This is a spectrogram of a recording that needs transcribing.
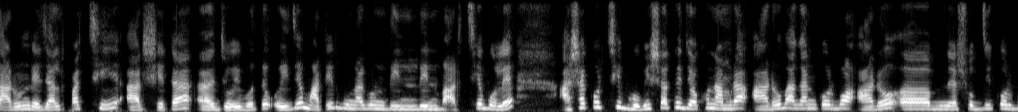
দারুণ রেজাল্ট পাচ্ছি। আর সেটা জৈবতে ওই যে মাটির গুণাগুণ দিন দিন বাড়ছে বলে আশা করছি ভবিষ্যতে যখন আমরা আরও বাগান করব আরও আহ, সবজি করব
